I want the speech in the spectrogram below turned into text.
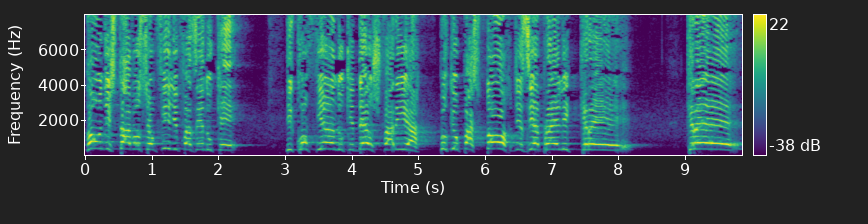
Onde estava o seu filho fazendo o quê? E confiando que Deus faria, porque o pastor dizia para ele: crê, crê.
